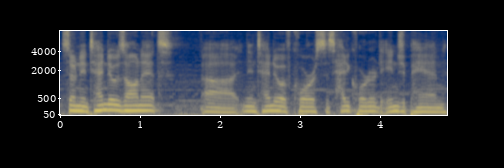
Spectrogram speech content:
So Nintendo's on it. Uh, Nintendo, of course, is headquartered in Japan.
